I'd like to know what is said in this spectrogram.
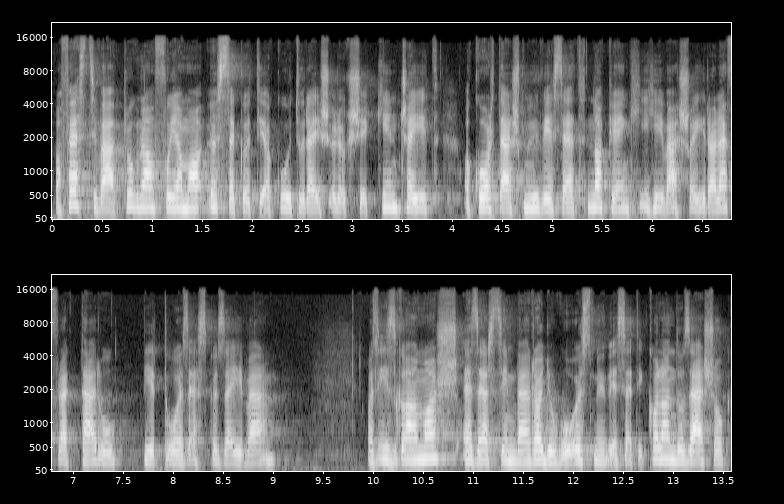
A fesztivál programfolyama összeköti a kulturális örökség kincseit a kortárs művészet napjaink kihívásaira reflektáló virtuóz eszközeivel. Az izgalmas, ezer színben ragyogó összművészeti kalandozások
